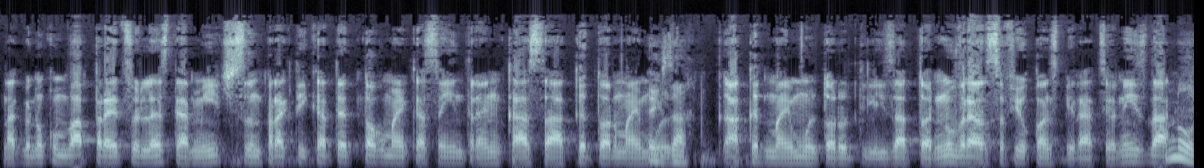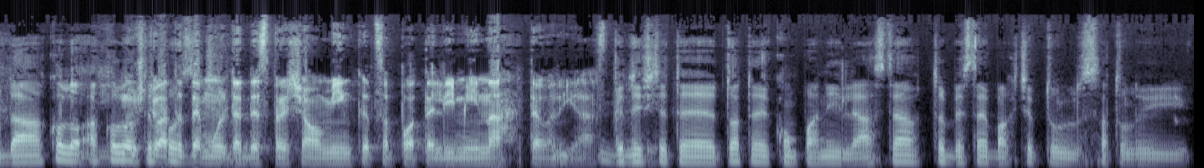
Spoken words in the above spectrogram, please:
Dacă nu cumva prețurile astea mici sunt practicate tocmai ca să intre în casa a cât, ori mai mult, exact. a cât mai multor utilizatori. Nu vreau să fiu conspiraționist, dar nu, dar acolo, acolo nu știu atât de multe despre Xiaomi încât să pot elimina teoria asta. Gândește-te, toate companiile astea trebuie să aibă acceptul statului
